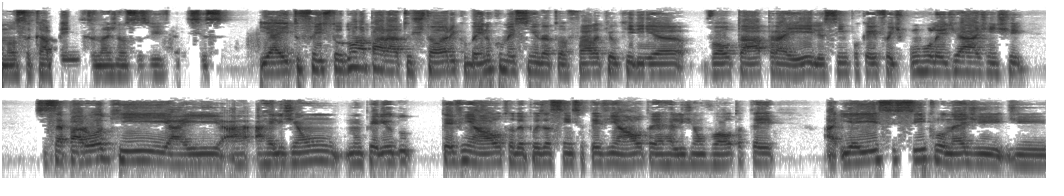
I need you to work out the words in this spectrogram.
nossa cabeça, nas nossas vivências. E aí tu fez todo um aparato histórico bem no comecinho da tua fala que eu queria voltar para ele, assim, porque foi tipo um rolê de ah, a gente se separou aqui, aí a, a religião num período teve em alta, depois a ciência teve em alta e a religião volta a ter e aí esse ciclo, né, de, de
